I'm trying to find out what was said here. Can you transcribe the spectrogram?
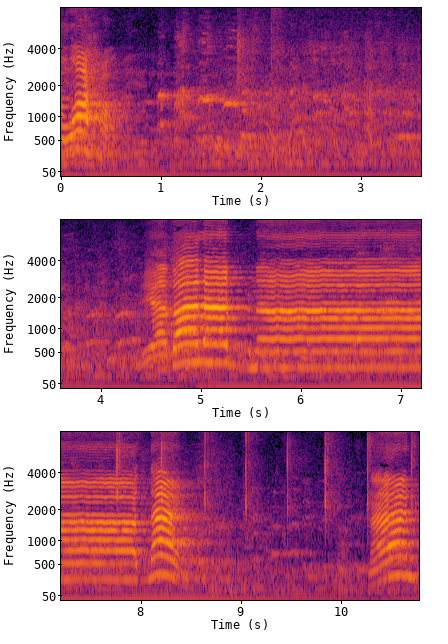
واحد. يا بلدنا اثنين. اثنين.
